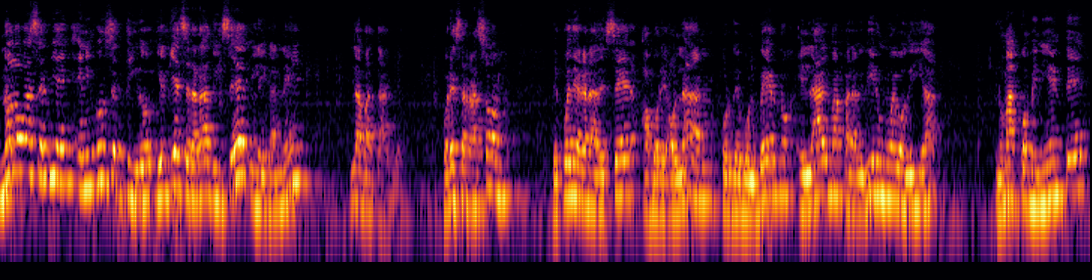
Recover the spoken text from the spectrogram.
no lo va a hacer bien en ningún sentido. Y el Yeser dice, le gané la batalla. Por esa razón, Después de agradecer a Boreolam por devolvernos el alma para vivir un nuevo día, lo más conveniente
